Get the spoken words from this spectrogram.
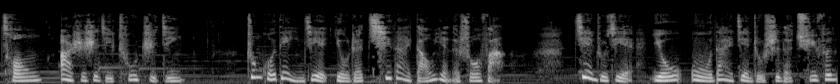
从二十世纪初至今，中国电影界有着七代导演的说法，建筑界有五代建筑师的区分，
